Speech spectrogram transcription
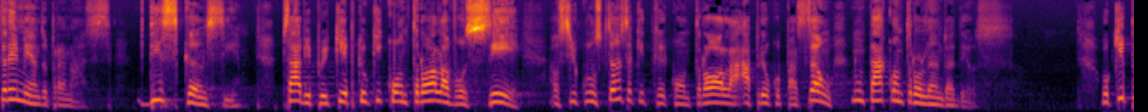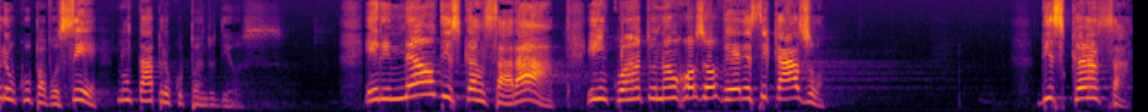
tremendo para nós. Descanse. Sabe por quê? Porque o que controla você, a circunstância que controla a preocupação, não está controlando a Deus. O que preocupa você não está preocupando Deus. Ele não descansará enquanto não resolver esse caso. Descansa.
